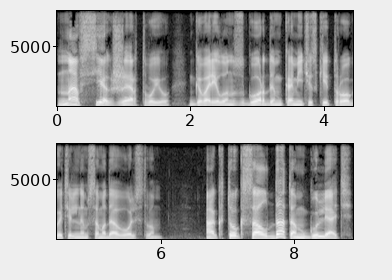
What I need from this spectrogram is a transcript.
«На всех жертвую», — говорил он с гордым, комически трогательным самодовольством. «А кто к солдатам гулять?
